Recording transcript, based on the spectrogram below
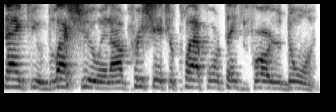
Thank you. Bless you, and I appreciate your platform. Thank you for all you're doing.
